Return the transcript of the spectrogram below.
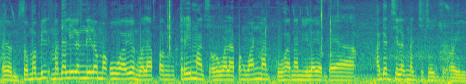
Ayun. So madali lang nilang makuha yon wala pang 3 months or wala pang 1 month kuha na nila yon kaya agad silang nag-change oil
